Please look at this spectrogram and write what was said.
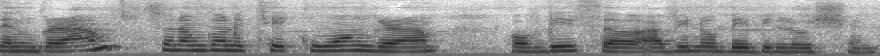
in gram. So I'm to take one gram of this uh, Aveeno baby lotion.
